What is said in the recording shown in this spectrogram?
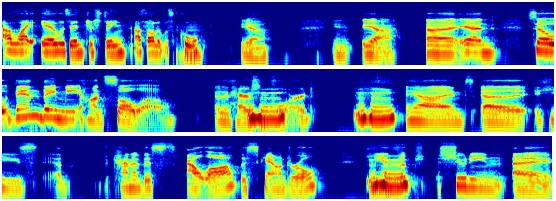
I like it. Was interesting. I thought it was cool. Mm-hmm. Yeah, yeah. Uh, and so then they meet Han Solo with Harrison mm-hmm. Ford, mm-hmm. and uh, he's uh, kind of this outlaw, the scoundrel. He mm-hmm. ends up shooting. Uh,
